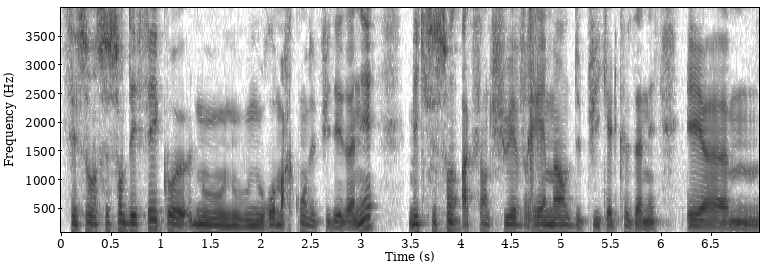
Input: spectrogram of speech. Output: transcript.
Ce sont, ce sont des faits que nous, nous, nous remarquons depuis des années, mais qui se sont accentués vraiment depuis quelques années. Et, euh,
